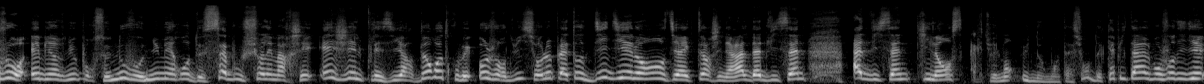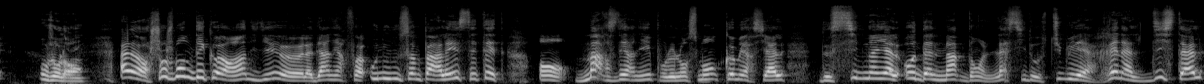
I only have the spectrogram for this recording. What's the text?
Bonjour et bienvenue pour ce nouveau numéro de Sa bouche sur les marchés et j'ai le plaisir de retrouver aujourd'hui sur le plateau Didier Laurence, directeur général d'Advicen. Advicen qui lance actuellement une augmentation de capital. Bonjour Didier. Bonjour Laurent. Alors, changement de décor, hein, Didier. Euh, la dernière fois où nous nous sommes parlé, c'était en mars dernier pour le lancement commercial de Sibnayal au Danemark dans l'acidose tubulaire rénale distale.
